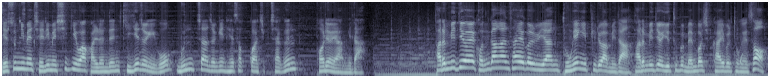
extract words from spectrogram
예수님의 재림의 시기와 관련된 기계적이고 문자적인 해석과 집착은 버려야 합니다. 바른미디어의 건강한 사역을 위한 동행이 필요합니다. 바른미디어 유튜브 멤버십 가입을 통해서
